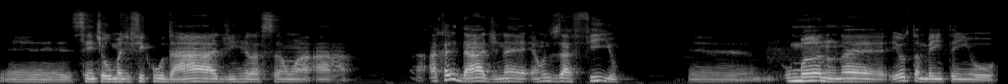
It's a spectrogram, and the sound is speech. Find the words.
é, sente alguma dificuldade em relação à a, a, a, caridade, né? É um desafio é, humano, né? Eu também tenho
